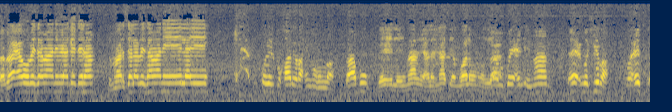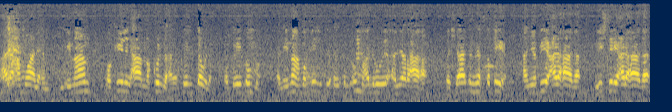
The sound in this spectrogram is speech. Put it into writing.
فباعه بثمانمائة درهم ثم أرسل بثمنه إليه. يقول البخاري رحمه الله باب بيع الإمام على الناس أموالهم باب وضياعهم. بيع الإمام بيع وشراء وعتق على أموالهم. الإمام وكيل العامة كلها وكيل الدولة وكيل الأمة. الإمام وكيل الأمة اللي هو اللي يرعاها. فالشاهد أنه يستطيع أن يبيع على هذا ويشتري على هذا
